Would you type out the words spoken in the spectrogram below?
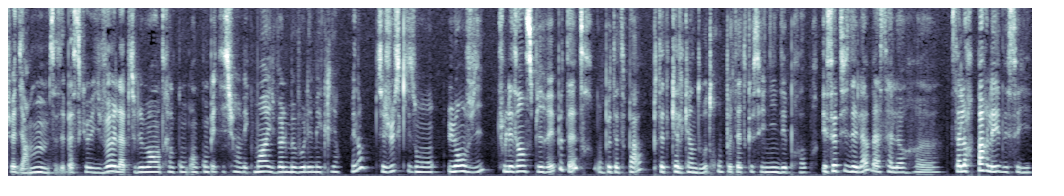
tu vas dire, hmm, ça c'est parce qu'ils veulent absolument entrer en, compétition avec moi, ils veulent me voler mes clients. Mais non, c'est juste qu'ils ont eu envie, tu les as inspirés peut-être, ou peut-être pas, peut-être quelqu'un d'autre, ou peut-être que c'est une idée propre. Et cette idée-là, bah, ça, leur, euh, ça leur parlait d'essayer.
